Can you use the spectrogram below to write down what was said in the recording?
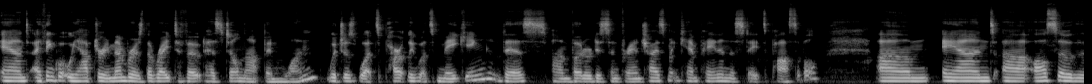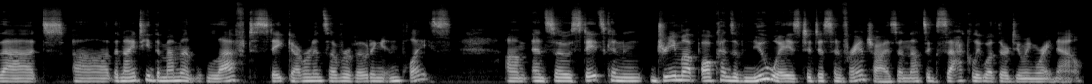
And I think what we have to remember is the right to vote has still not been won, which is what's partly what's making this um, voter disenfranchisement campaign in the states possible. Um, and uh, also that uh, the 19th Amendment left state governance over voting in place. Um, and so states can dream up all kinds of new ways to disenfranchise, and that's exactly what they're doing right now.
